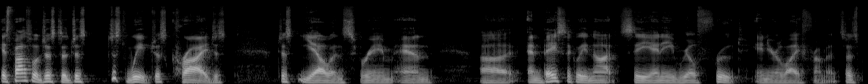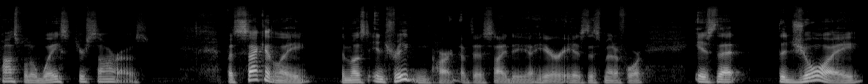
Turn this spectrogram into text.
It's possible just to just just weep, just cry, just just yell and scream, and uh, and basically not see any real fruit in your life from it. So it's possible to waste your sorrows. But secondly, the most intriguing part of this idea here is this metaphor, is that the joy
